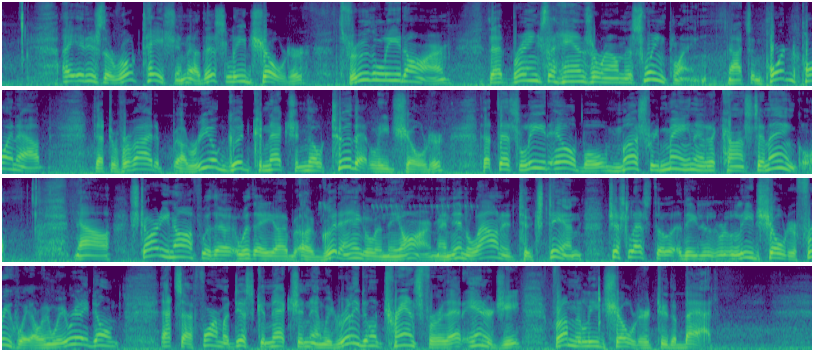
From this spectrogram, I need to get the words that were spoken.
Uh, it is the rotation of this lead shoulder through the lead arm that brings the hands around the swing plane. Now it's important to point out that to provide a, a, real good connection though to that lead shoulder, that this lead elbow must remain at a constant angle. Now, starting off with a with a, a, a, good angle in the arm and then allowing it to extend just lets the, the lead shoulder freewheel. And we really don't, that's a form of disconnection, and we really don't transfer that energy from the lead shoulder to the bat.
